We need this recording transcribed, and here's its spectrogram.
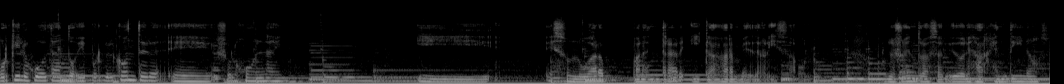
¿Por qué lo juego tanto? Y porque el Counter eh, yo lo juego online y es un lugar para entrar y cagarme de risa, boludo. Porque yo entro a servidores argentinos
